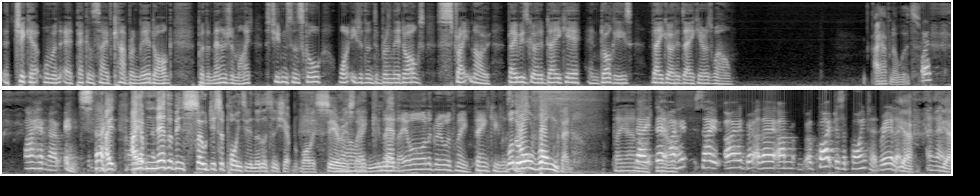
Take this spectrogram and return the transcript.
A checkout woman at Pack and Save can't bring their dog, but the manager might. Students in school want each of them to bring their dogs. Straight no. Babies go to daycare, and doggies they go to daycare as well. I have no words. well, I have no insight. I, I have never been so disappointed in the listenership, Wallace. Seriously, Oh, they, they- never. they all agree with me. Thank you. well, they're all wrong then. They are. They, not, they, no. I have to say, I agree. They, I'm quite disappointed, really. Yeah, yeah,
